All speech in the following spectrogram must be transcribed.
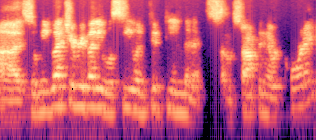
uh, so we got you, everybody. We'll see you in 15 minutes. I'm stopping the recording.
